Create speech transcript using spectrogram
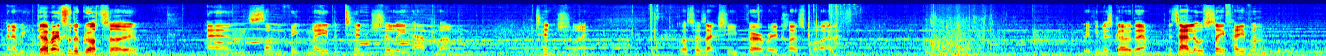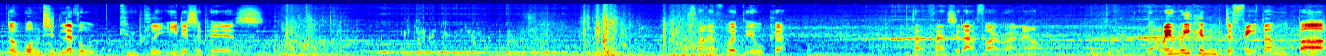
and then we can go back to the grotto, and something may potentially happen. Potentially. The grotto's actually very, very close by. We can just go there. It's our little safe haven. The wanted level completely disappears. Trying to avoid the Orca. Don't fancy that fight right now. I mean, we can defeat them, but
